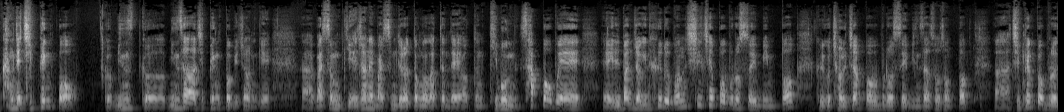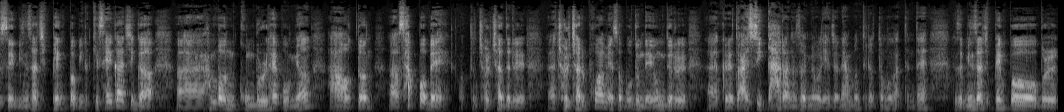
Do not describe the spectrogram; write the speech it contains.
강제 집행법 그 민, 그 민사 집행법이죠. 이게 아, 말씀 예전에 말씀드렸던 것 같은데 어떤 기본 사법의 일반적인 흐름은 실체법으로서의 민법 그리고 절차법으로서의 민사소송법, 아, 집행법으로서의 민사집행법 이렇게 세 가지가 아, 한번 공부를 해보면 아 어떤 아, 사법의 어떤 절차들을 아, 절차를 포함해서 모든 내용들을 아, 그래도 알 수 있다라는 설명을 예전에 한번 드렸던 것 같은데 그래서 민사집행법을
